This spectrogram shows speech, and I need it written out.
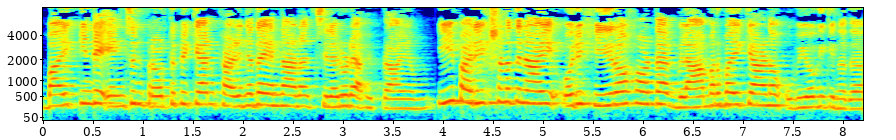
ബൈക്കിന്റെ എഞ്ചിൻ പ്രവർത്തിപ്പിക്കാൻ കഴിഞ്ഞത് എന്നാണ് ചിലരുടെ അഭിപ്രായം. ഈ പരീക്ഷണത്തിനായി ഒരു ഹീറോ ഹോണ്ട ഗ്ലാമർ ബൈക്കാണ് ഉപയോഗിക്കുന്നത്.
